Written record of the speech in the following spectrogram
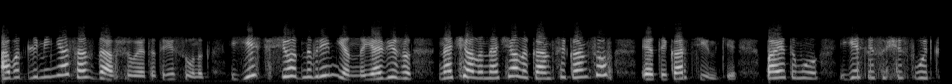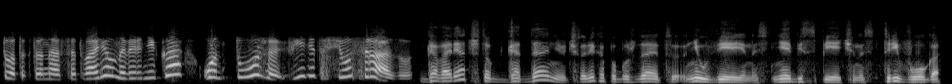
А вот для меня, создавшего этот рисунок, есть все одновременно. Я вижу начало-начало, концы концов этой картинки. Поэтому, если существует кто-то, кто нас сотворил, наверняка он тоже видит все сразу. Говорят, что к гаданию человека побуждает неуверенность, необеспеченность, тревога.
